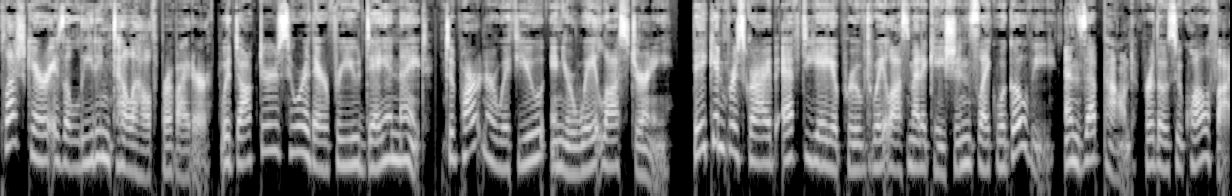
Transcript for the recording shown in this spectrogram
PlushCare is a leading telehealth provider with doctors who are there for you day and night to partner with you in your weight loss journey. They can prescribe FDA-approved weight loss medications like Wegovy and Zepbound for those who qualify.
